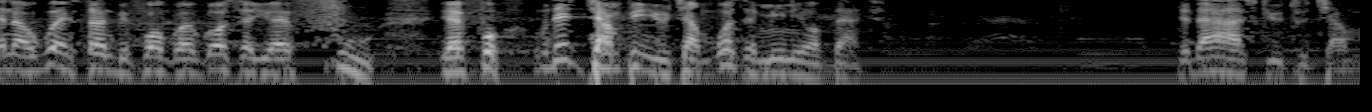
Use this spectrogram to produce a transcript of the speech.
then I'll go and stand before God. God said, You're a fool. You're a fool. With this jumping, you jump. What's the meaning of that? Did I ask you to jump?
